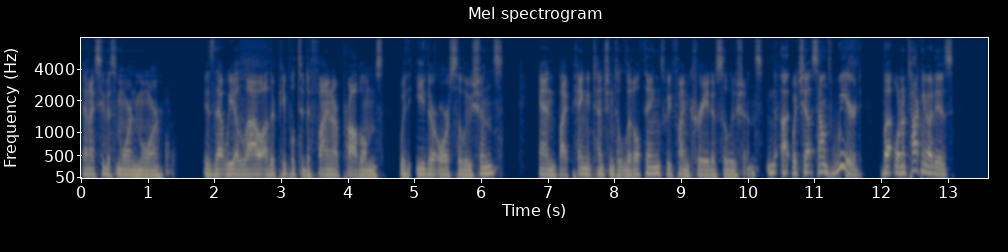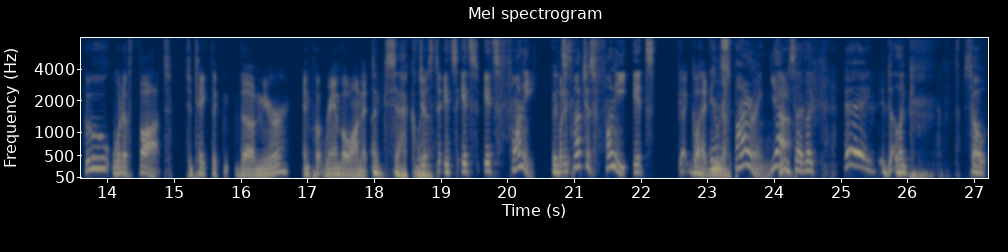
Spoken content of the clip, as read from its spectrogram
and i see this more and more is that we allow other people to define our problems with either or solutions and by paying attention to little things we find creative solutions uh, which uh, sounds weird but what i'm talking about is who would have thought to take the the mirror and put rambo on it exactly. just to, it's it's it's funny but it's not just funny it's go ahead were gonna, inspiring. Yeah. He said like, "Hey, like so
